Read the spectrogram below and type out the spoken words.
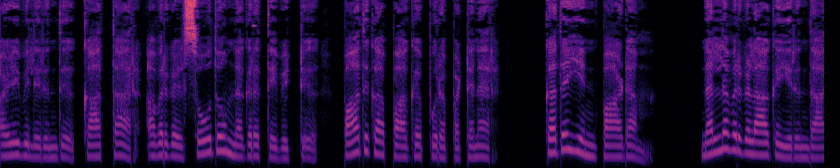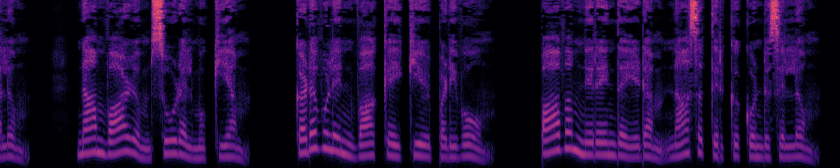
அழிவிலிருந்து காத்தார். அவர்கள் சோதோம் நகரத்தை விட்டு பாதுகாப்பாக புறப்பட்டனர். கதையின் பாடம். நல்லவர்களாக இருந்தாலும் நாம் வாழும் சூழல் முக்கியம். கடவுளின் வாக்கை கீழ்ப்படிவோம். பாவம் நிறைந்த இடம் நாசத்திற்கு கொண்டு செல்லும்.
